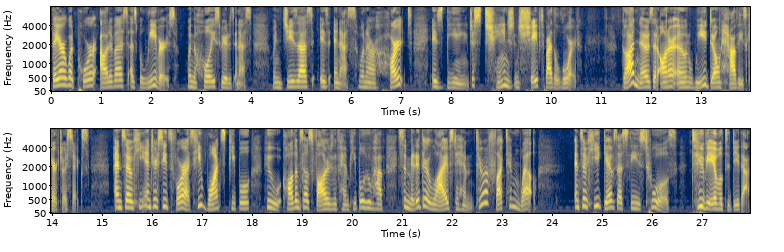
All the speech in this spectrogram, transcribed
They are what pour out of us as believers when the Holy Spirit is in us when Jesus is in us, when our heart is being just changed and shaped by the Lord. God knows that on our own, we don't have these characteristics. And so he intercedes for us. He wants people who call themselves followers of him, people who have submitted their lives to him, to reflect him well. And so he gives us these tools to be able to do that.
